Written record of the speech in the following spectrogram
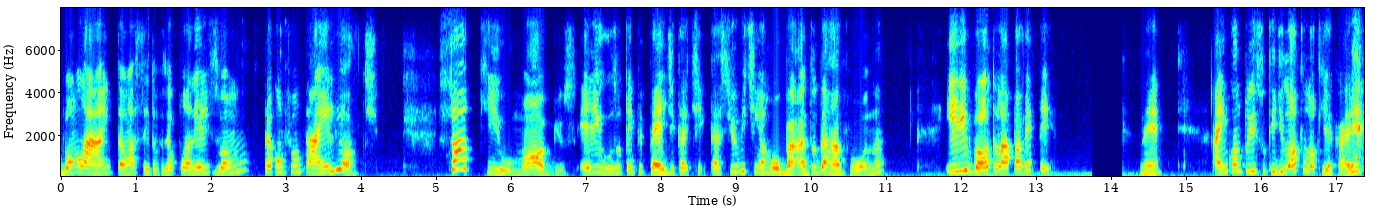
vão lá, então aceitam fazer o plano e eles vão para confrontar a Elliot. Só que o Mobius, ele usa o Tempipad que a Ti- que a Sylvie tinha roubado da Ravonna e ele volta lá para VT, né? Aí enquanto isso, o Kid Loki, o Loki Jacaré,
